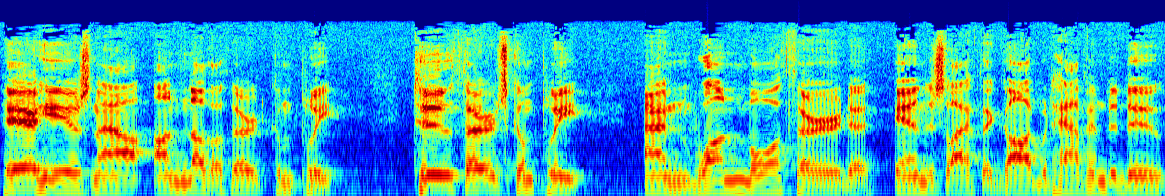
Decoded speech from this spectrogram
Here he is now, another third complete. Two thirds complete, and one more third in his life that God would have him to do,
